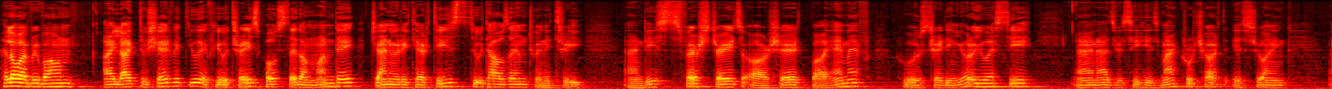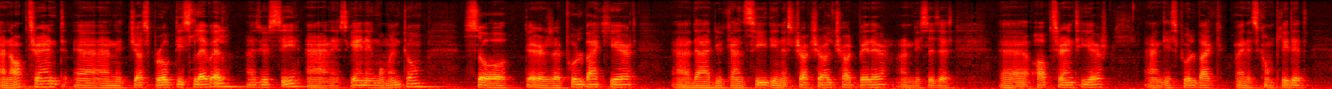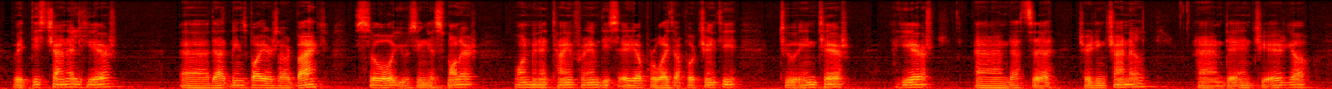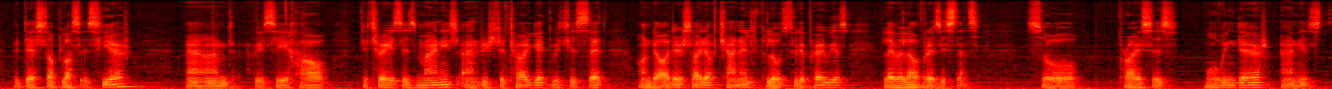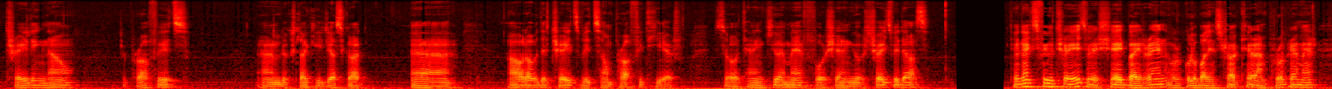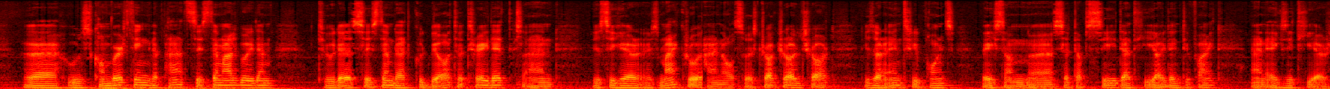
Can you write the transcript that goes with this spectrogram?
Hello everyone. I like to share with you a few trades posted on Monday, January 30th, 2023. And these first trades are shared by MF, who is trading Euro USD. And as you see, his macro chart is showing an uptrend and it just broke this level, as you see, and it's gaining momentum. So there's a pullback here uh, that you can see it in a structural chart better. And this is a uh, uptrend here. And this pullback when it's completed with this channel here uh, that means buyers are back. So using a smaller one minute time frame this area provides opportunity to enter here. And that's a trading channel. And the entry area with the stop loss is here. And we see how the trace is managed and reach the target which is set on the other side of channel close to the previous level of resistance. So price is moving there and is trailing now the profits. And looks like he just got uh, out of the trades with some profit here. So thank you MF for sharing your trades with us the next few trades were shared by Ren or global instructor and programmer uh, who's converting the path system algorithm to the system that could be auto traded and you see here is macro and also a structural chart. These are entry points based on uh, setup C that he identified and exit here.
